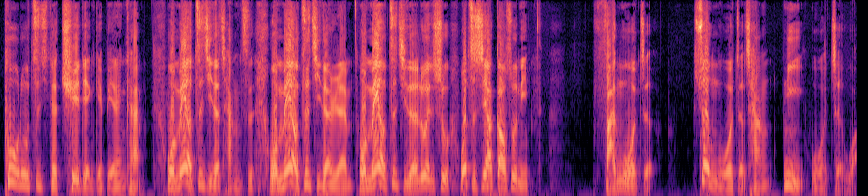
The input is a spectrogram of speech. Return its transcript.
暴露自己的缺点给别人看。我没有自己的场子，我没有自己的人，我没有自己的论述，我只是要告诉你，反我者顺我者昌，逆我者亡。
